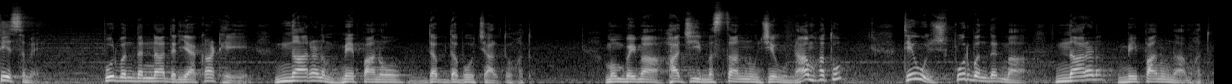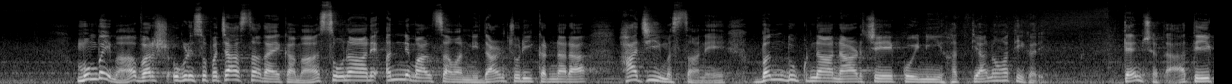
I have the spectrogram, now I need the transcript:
તે સમયે પોરબંદરના દરિયાકાંઠે નારણ મેપાનો દબદબો ચાલતો હતો. મુંબઈમાં હાજી મસ્તાનનું જેવું નામ હતું, તેવું જ પોરબંદરમાં નારણ મેપાનું નામ હતું. મુંબઈમાં વર્ષ ઓગણીસો પચાસના દાયકામાં સોના અને અન્ય માલસામાનની દાણચોરી કરનારા હાજી મસ્તાને બંદૂકના નાળચે કોઈની હત્યા નહોતી કરી. તેમ છતાં તે એક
